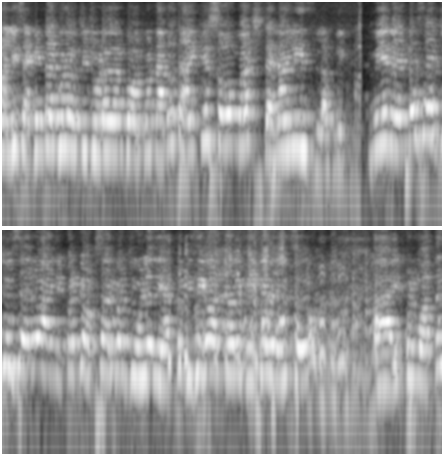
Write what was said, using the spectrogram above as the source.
మళ్ళీ సెకండ్ టైం కూడా వచ్చి చూడాలని కోరుకుంటున్నాను. Thank you so much Tenali is lovely మీరు రెండోసారి చూసారు ఆయన ఇప్పటికీ ఒకసారి కూడా చూడలేదు. ఎంత బిజీగా ఉన్నారో మీకే తెలుసు. ఇప్పుడు మొత్తం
